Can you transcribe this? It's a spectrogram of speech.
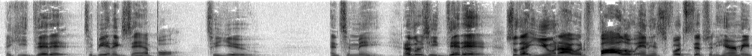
I think he did it to be an example to you and to me. In other words, he did it so that you and I would follow in his footsteps. And hear me,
